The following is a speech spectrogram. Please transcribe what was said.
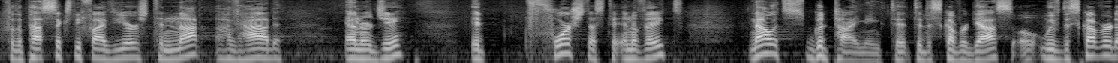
for the past 65 years to not have had energy. It forced us to innovate. Now it's good timing to, to discover gas. Oh, We've discovered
